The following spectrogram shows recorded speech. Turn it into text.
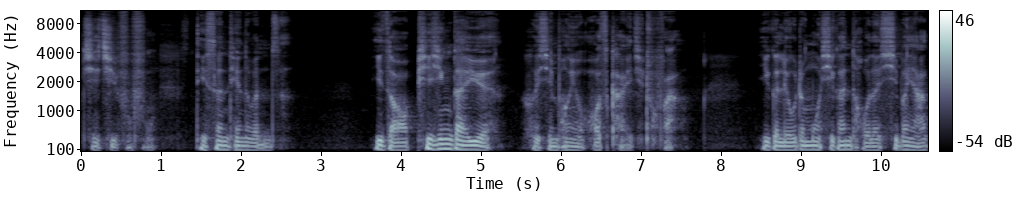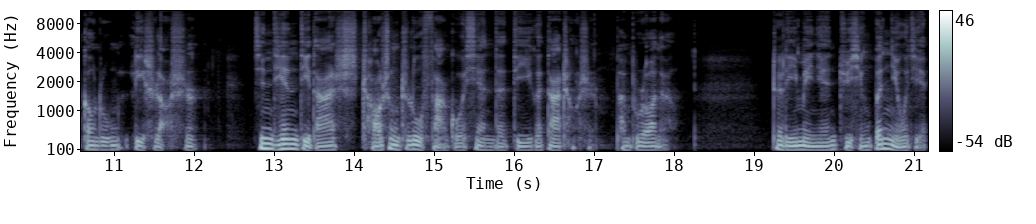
起起伏伏。第三天的文字，一早披星戴月和新朋友奥斯卡一起出发，一个留着墨西干头的西班牙高中历史老师，今天抵达朝圣之路法国线的第一个大城市 Pamplona，这里每年举行奔牛节。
